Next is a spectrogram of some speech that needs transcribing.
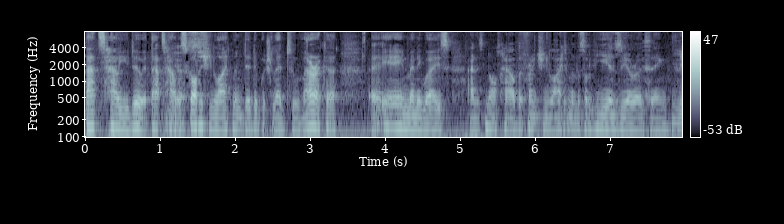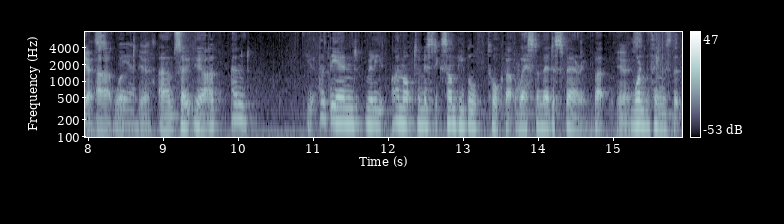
That's how you do it. That's how the Scottish Enlightenment did it, which led to America uh, in, in many ways, and it's not how the French Enlightenment, the sort of year zero thing, Yes. uh, worked. Yeah. Yes. Um, so yeah, and yeah, at the end, really, I'm optimistic. Some people talk about the West and they're despairing, but Yes. one of the things that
